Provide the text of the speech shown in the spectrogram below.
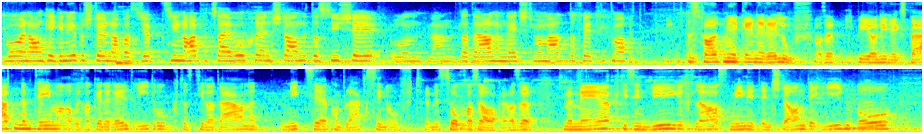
die einander gegenüberstehen. Aber es ist innerhalb von zwei Wochen entstanden, das Sujet, und wir haben die Laterne im letzten Moment noch fertig gemacht. Das fällt mir generell auf. Also ich bin ja nicht Experte in dem Thema, aber ich habe generell den Eindruck, dass die Laternen nicht sehr komplex sind oft, wenn man es so kann sagen. Also man merkt, die sind wirklich last minute entstanden irgendwo. Mhm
